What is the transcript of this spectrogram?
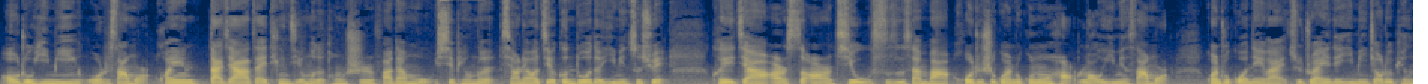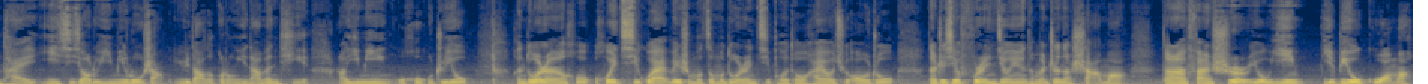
澳洲移民，我是 Summer，欢迎大家在听节目的同时发弹幕、写评论。想了解更多的移民资讯，可以加二四二二七五四四三八，或者是关注公众号“老移民 Summer”，关注国内外最专业的移民交流平台，一起交流移民路上遇到的各种疑难问题，让移民无后顾之忧。很多人会会奇怪，为什么这么多人挤破头还要去澳洲？那这些富人精英他们真的傻吗？当然，凡事有因也必有果嘛。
